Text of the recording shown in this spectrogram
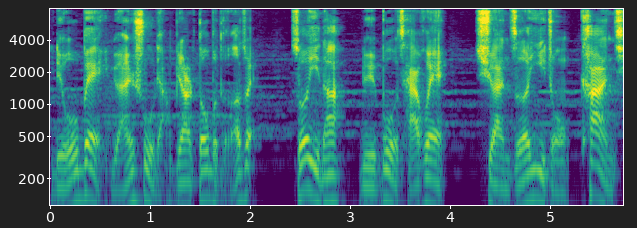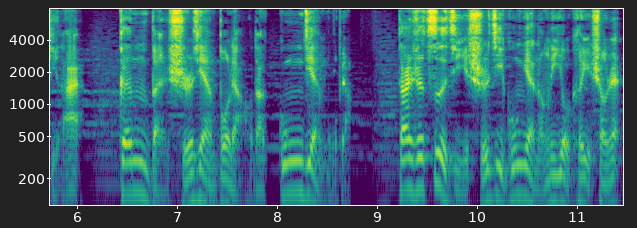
刘备、袁术两边都不得罪，所以呢，吕布才会选择一种看起来根本实现不了的弓箭目标，但是自己实际弓箭能力又可以胜任，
